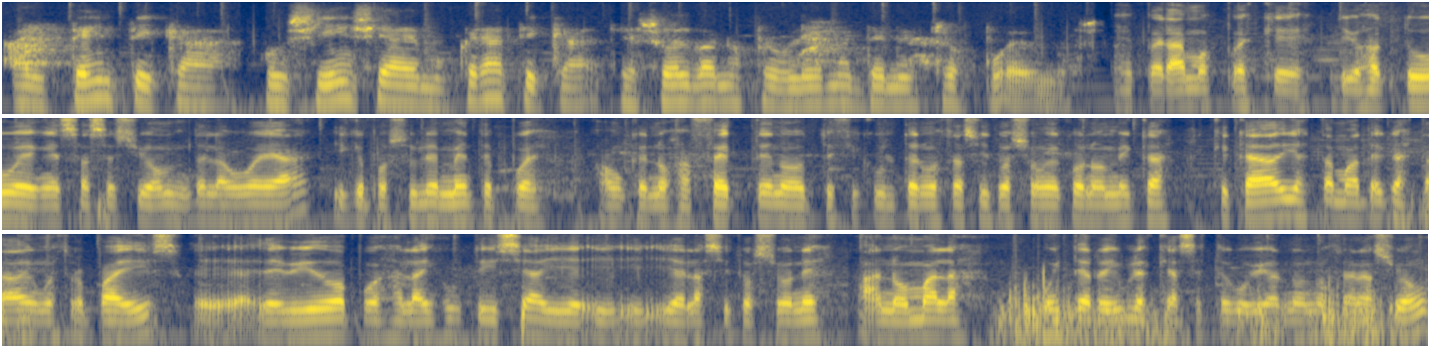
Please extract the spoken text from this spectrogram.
auténtica conciencia democrática resuelvan los problemas de nuestros pueblos. Esperamos pues que Dios actúe en esa sesión de la OEA y que posiblemente pues aunque nos afecte, nos dificulte nuestra situación económica que cada día está más desgastada en nuestro país eh, debido pues a la injusticia y, a las situaciones anómalas muy terribles que hace este gobierno en nuestra nación,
